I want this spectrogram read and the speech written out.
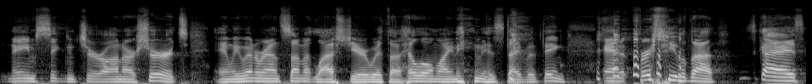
name signature on our shirts, and we went around Summit last year with a "Hello, my name is" type of thing. And at first, people thought these guys.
